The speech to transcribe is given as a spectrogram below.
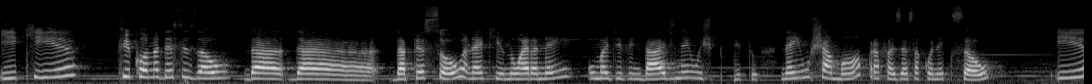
E que ficou na decisão da, da, da pessoa, né? Que não era nem uma divindade, nem um espírito, nem um xamã para fazer essa conexão. E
